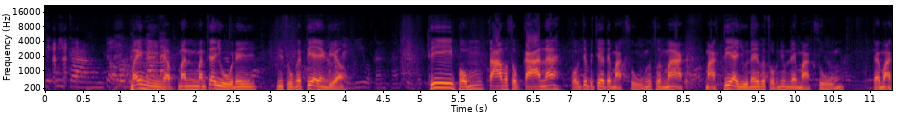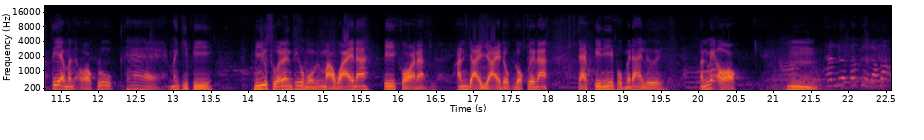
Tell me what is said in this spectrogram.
มีมีกลาง ไม่มีครับมันมันจะอยู่ในมีสูงกับเตี้ยอย่างเดียว ไหนดีกว่ากันคะสูงกับที่ผมตามประสบการณ์นะ ผมจะไปเจอแต่หมากสูงส่วนมากหมากเตี้ยอยู่ในผสมอยู่ในหมากสูง แต่หมากเตี้ยมันออกลูกแค่ไม่กี่ปี มีอยู่สวนหนึงที่ผมไปเหมาไว้นะ ปีก่อนอะอันใหญ่ๆดกๆเลยนะ แต่ปีนี้ผมไม่ได้เลย มันไม่ออก อืม ถ้าเลือกก็คือระหว่าง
